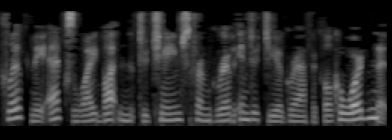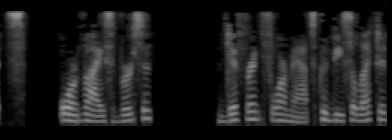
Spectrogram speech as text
Click the XY button to change from grid into geographical coordinates, or vice versa. Different formats could be selected.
